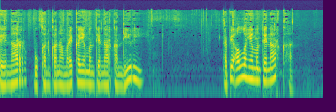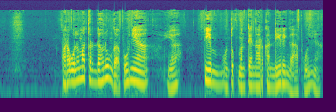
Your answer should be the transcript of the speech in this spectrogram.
tenar bukan karena mereka yang mentenarkan diri. Tapi Allah yang mentenarkan. Para ulama terdahulu nggak punya ya tim untuk mentenarkan diri nggak punya.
